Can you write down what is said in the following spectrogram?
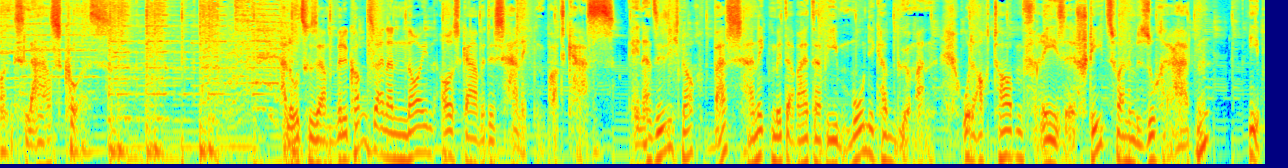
und Lars Kors. Hallo zusammen, willkommen zu einer neuen Ausgabe des Hanneken Podcasts. Erinnern Sie sich noch, was Hannek-Mitarbeiter wie Monika Bührmann oder auch Torben Frese stets zu einem Besuch raten? Eben,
